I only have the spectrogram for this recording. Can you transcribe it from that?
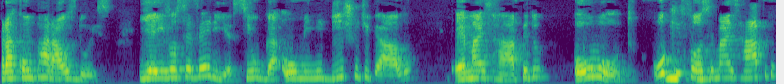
para comparar os dois. E aí você veria se o, o mini bicho de galo é mais rápido ou o outro. O que fosse mais rápido,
